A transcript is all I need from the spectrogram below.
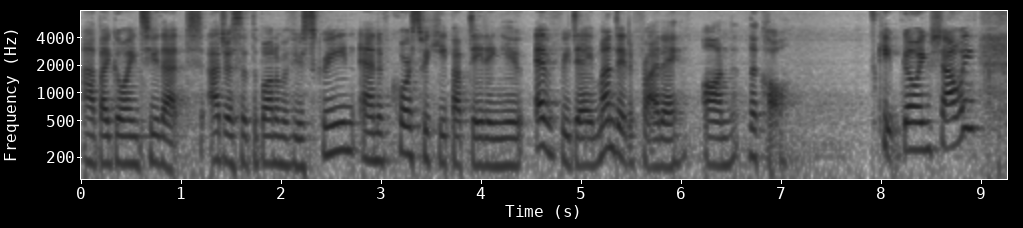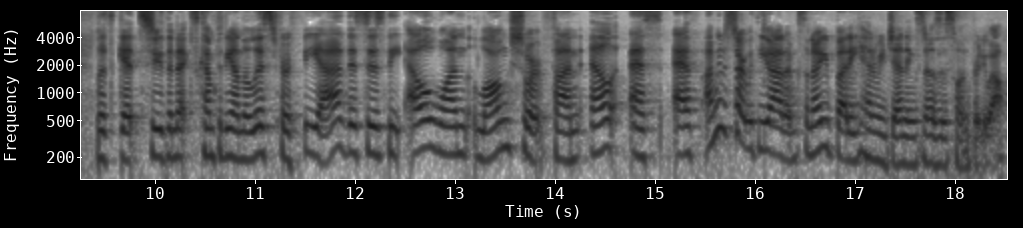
Uh, by going to that address at the bottom of your screen. And of course, we keep updating you every day, Monday to Friday, on the call. Let's keep going, shall we? Let's get to the next company on the list for FIA. This is the L1 Long Short Fund, LSF. I'm going to start with you, Adam, because I know your buddy Henry Jennings knows this one pretty well.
